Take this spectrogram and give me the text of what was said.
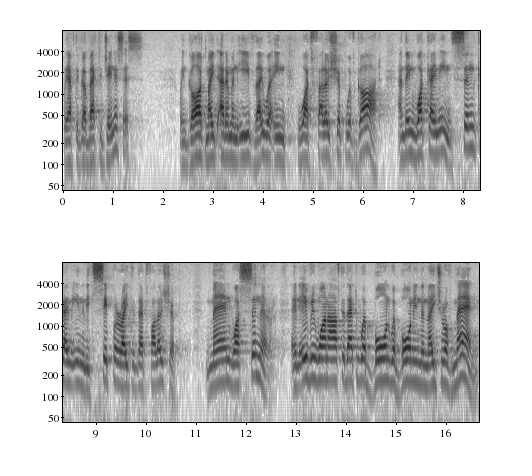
We have to go back to Genesis. When God made Adam and Eve, they were in what? Fellowship with God. And then what came in? Sin came in and it separated that fellowship. Man was sinner. And everyone after that were born were born in the nature of man.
